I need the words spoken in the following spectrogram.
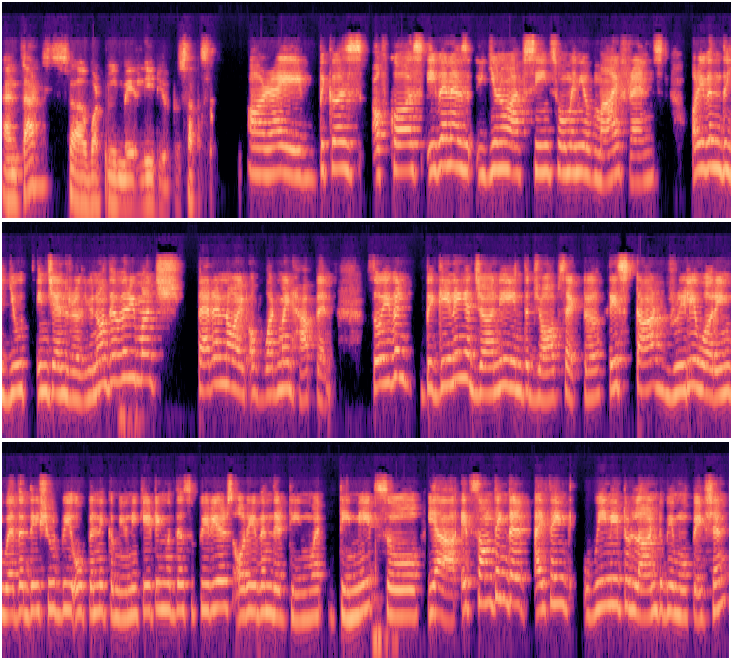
and that's uh, what will may lead you to success. All right. Because, of course, even as you know, I've seen so many of my friends or even the youth in general, you know, they're very much paranoid of what might happen. So even beginning a journey in the job sector, they start really worrying whether they should be openly communicating with their superiors or even their team teammates. So yeah, it's something that I think we need to learn to be more patient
